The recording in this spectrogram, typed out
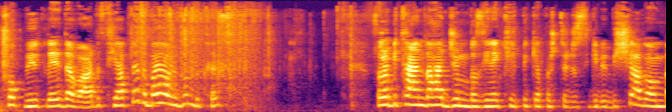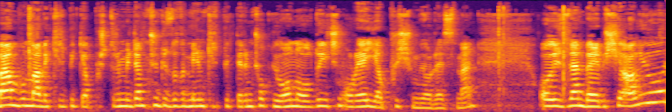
Çok büyükleri de vardı. Fiyatları da bayağı uygundu kız. Sonra bir tane daha cımbız yine kirpik yapıştırıcısı gibi bir şey aldım ama ben bunlarla kirpik yapıştırmayacağım. Çünkü zaten benim kirpiklerim çok yoğun olduğu için oraya yapışmıyor resmen. O yüzden böyle bir şey alıyor.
